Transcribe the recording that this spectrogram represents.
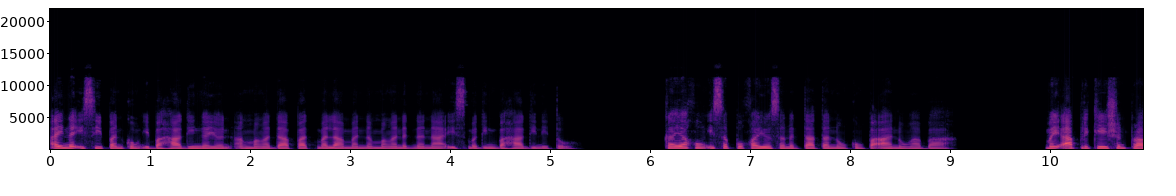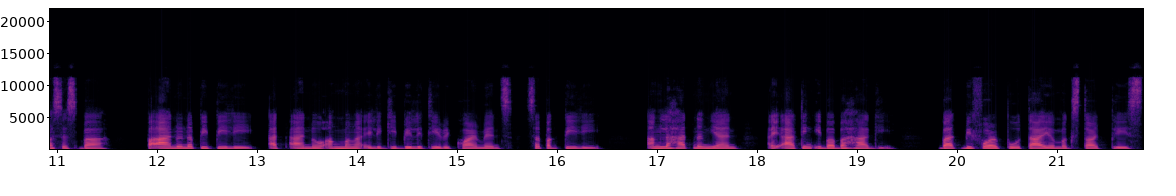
ay naisipan kong ibahagi ngayon ang mga dapat malaman ng mga nagnanais maging bahagi nito. Kaya kung isa po kayo sa nagtatanong kung paano nga ba, may application process ba, paano napipili, at ano ang mga eligibility requirements sa pagpili, ang lahat ng yan ay ating ibabahagi. But before po tayo mag-start please,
